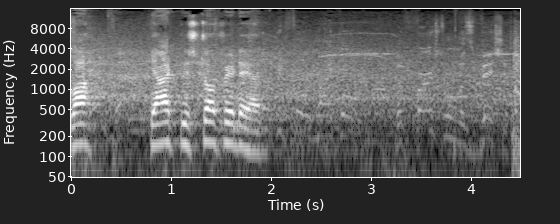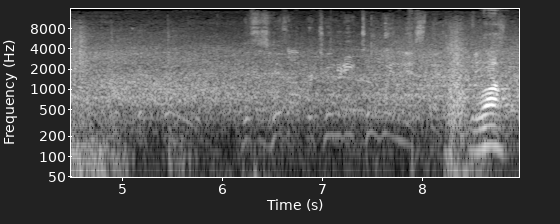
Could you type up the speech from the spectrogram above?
वाह, क्या ट्विस्ट ऑफ़ फेट है यार। वाह।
